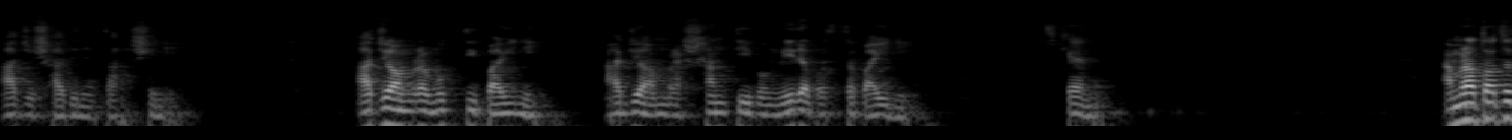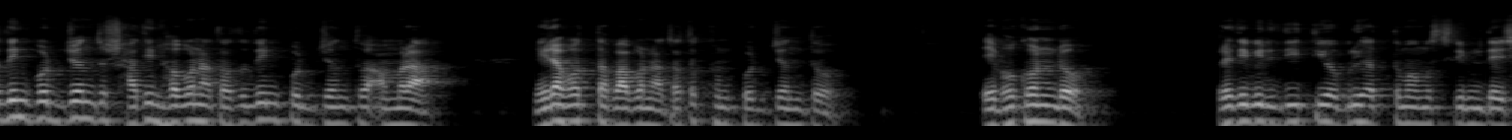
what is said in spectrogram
আজও স্বাধীনতা আসেনি। আজও আমরা মুক্তি পাইনি। আজও আমরা শান্তি এবং নিরাপত্তা পাইনি। কেন? আমরা ততদিন পর্যন্ত স্বাধীন হব না, ততদিন পর্যন্ত আমরা নিরাপত্তা পাবো না, যতক্ষণ পর্যন্ত এ ভূখণ্ড, পৃথিবীর দ্বিতীয় বৃহত্তম মুসলিম দেশ,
